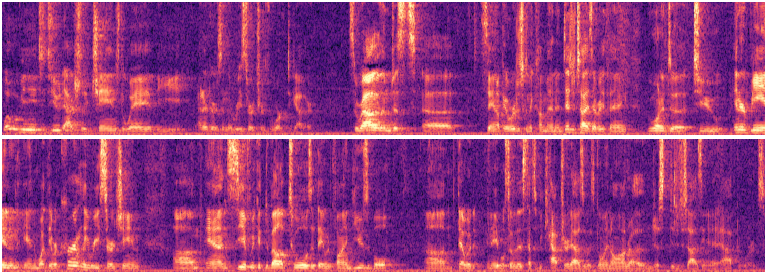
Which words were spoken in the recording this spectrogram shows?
what would we need to do to actually change the way the editors and the researchers work together. So rather than just uh, saying, okay, we're just going to come in and digitize everything, we wanted to, to intervene in, in what they were currently researching um, and see if we could develop tools that they would find usable um, that would enable some of this stuff to be captured as it was going on rather than just digitizing it afterwards.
